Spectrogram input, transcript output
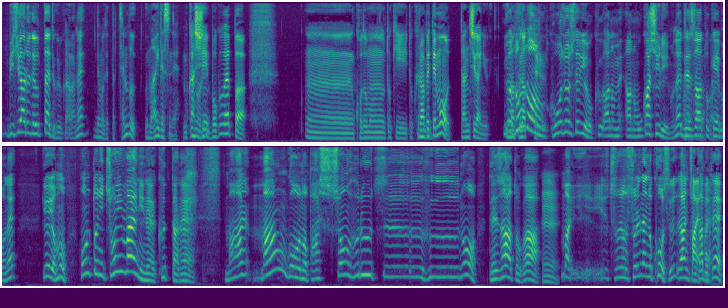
ビジュアルで訴えてくるからね。でもやっぱ全部うまいですね。昔、うん僕がやっぱ、うーん、子供の時と比べても段違いにういや、どん。どん向上してるよ。くあの、めあの、お菓子類もね、デザート系もね。いやいや、もう、本当にちょい前にね、食ったね、ママンゴーのパッションフルーツ風のデザートが、うん。まあ、いそそれなりのコース、ランチを食べて、はい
